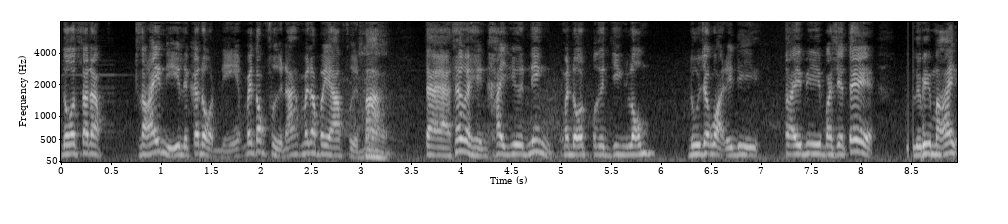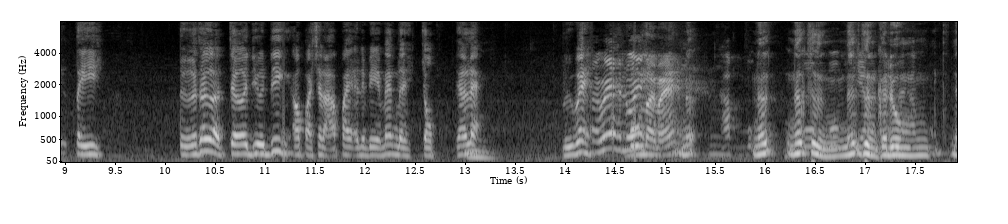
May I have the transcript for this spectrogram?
โดนสนับสไลด์หนีหรือกระโดดหนีไม่ต้องฝืนนะ ไม่ต้องพยายามฝืนมากใช่แต่ถ้าเกิดเห็นใครยืนนิ่ง มันโดนปืนยิงล้ม ดูจังหวะดีๆ ใครมีมาเชเต้หรือมีไม้ตีหรือถ้าเกิดเจอยืนนิ่งเอาปากฉลามไปอนิเมะแม่งเลยจบแค่นั้นแหละหรือเว้ย ไปเว้ยลุยหน่อยไหมนึกนึกถึงนึกถึงกระดุมใน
